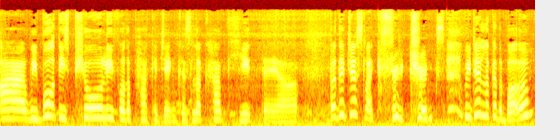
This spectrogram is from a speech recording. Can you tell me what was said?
Uh, we bought these purely for the packaging because look how cute they are. But they're just like fruit drinks. We did look at the bottom.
